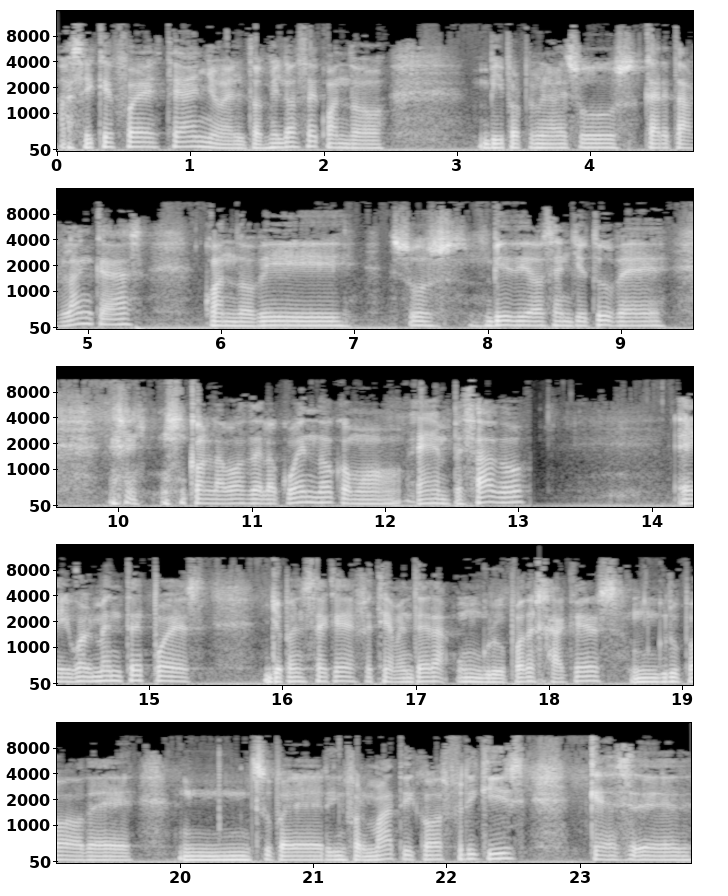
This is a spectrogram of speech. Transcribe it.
Así que fue este año, el 2012, cuando vi por primera vez sus caretas blancas, cuando vi sus vídeos en YouTube con la voz de Locuendo, como he empezado, e igualmente, pues yo pensé que efectivamente era un grupo de hackers, un grupo de mm, super informáticos, frikis, que se,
